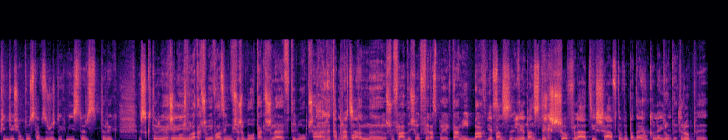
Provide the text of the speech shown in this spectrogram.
50 ustaw z różnych ministerstw, z których... Z No, których jak się po 8 latach przejmie władzy i mówi się, że było tak źle w tylu obszarach, No, ale ta no, praca- potem e, szuflady się otwiera z projektami i bach. Wie pan, z, wie pan, z tych szuflad i szaf to wypadają kolejne trupy. trupy.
